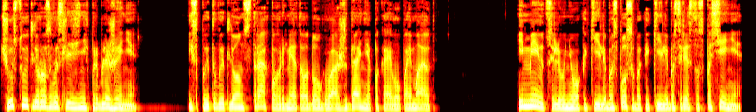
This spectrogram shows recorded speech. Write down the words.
Чувствует ли розовый слизень их приближение? Испытывает ли он страх во время этого долгого ожидания, пока его поймают? Имеются ли у него какие-либо способы, какие-либо средства спасения?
